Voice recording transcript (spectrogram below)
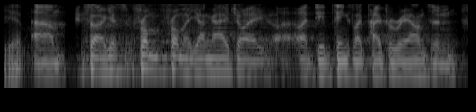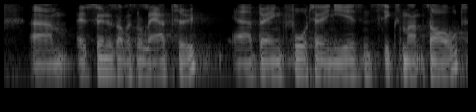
Yep. Um, so I guess from from a young age, I I did things like paper rounds, and um, as soon as I was allowed to, uh, being 14 years and six months old,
